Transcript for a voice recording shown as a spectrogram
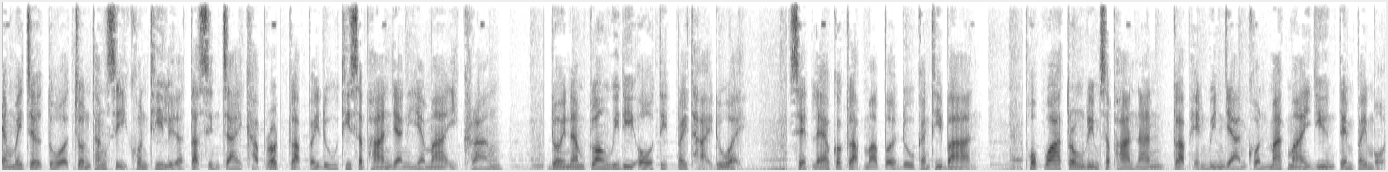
ยังไม่เจอตัวจนทั้งสี่คนที่เหลือตัดสินใจขับรถกลับไปดูที่สะพานยานิยาม่าอีกครั้ง โดยนำกล้องวิดีโอติดไปถ่ายด้วย เสร็จแล้วก็กลับมาเปิดดูกันที่บ้าน พบว่าตรงริมสะพานนั้นกลับเห็นวิญญาณคนมากมายยืนเต็มไปหมด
